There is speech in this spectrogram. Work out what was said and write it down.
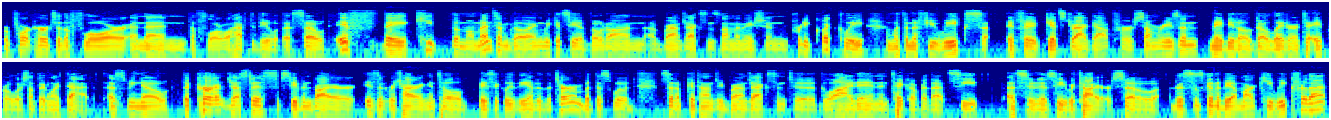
report her to the floor, and then the floor will have to deal with this. So if they keep the momentum going, we could see a vote on uh, Brown Jackson's nomination pretty quickly within a few weeks if it gets dragged out for some reason, maybe it'll go later into April or something like that. As we know, the current justice, Stephen Breyer, isn't retiring until basically the end of the term, but this would set up Ketanji Brown Jackson to glide in and take over that seat as soon as he retires. So this is going to be a marquee week for that.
